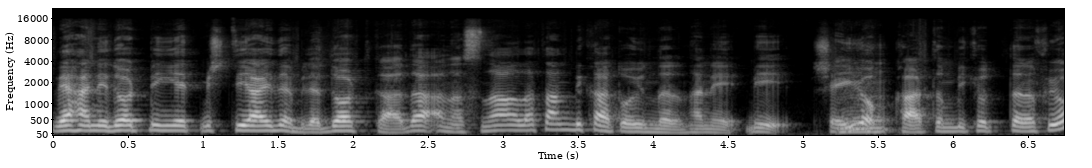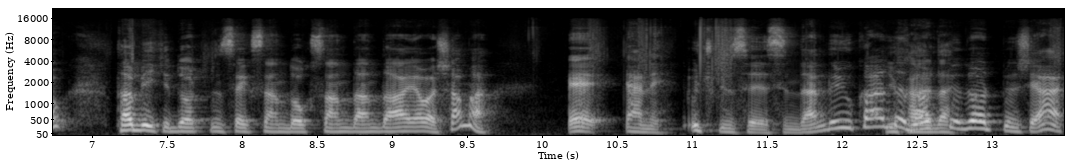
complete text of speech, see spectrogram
ve hani 4070 Ti'de bile 4K'da anasını ağlatan bir kart oyunların. Hani bir şey yok. Kartın bir kötü tarafı yok. Tabii ki 4080-90'dan daha yavaş ama e, yani 3000 serisinden de yukarıda. Yukarıda. 4000, 4000 şey. Ha,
